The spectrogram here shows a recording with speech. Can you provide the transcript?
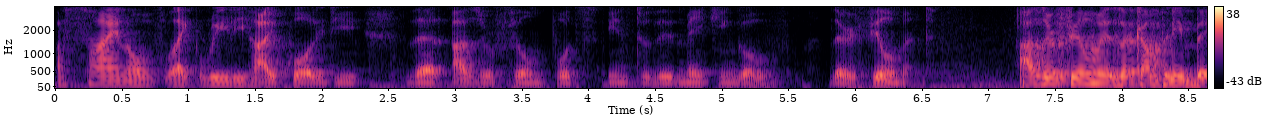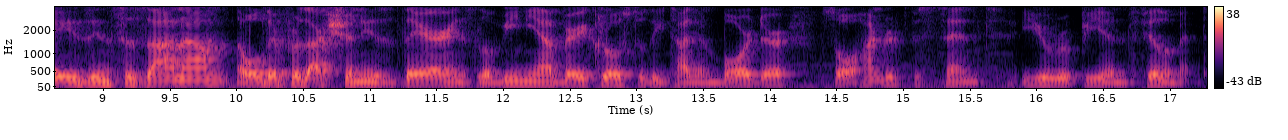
a sign of like really high quality that Azure Film puts into the making of their filament. AzureFilm is a company based in Cesana. All their production is there in Slovenia, very close to the Italian border, so 100% European filament.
